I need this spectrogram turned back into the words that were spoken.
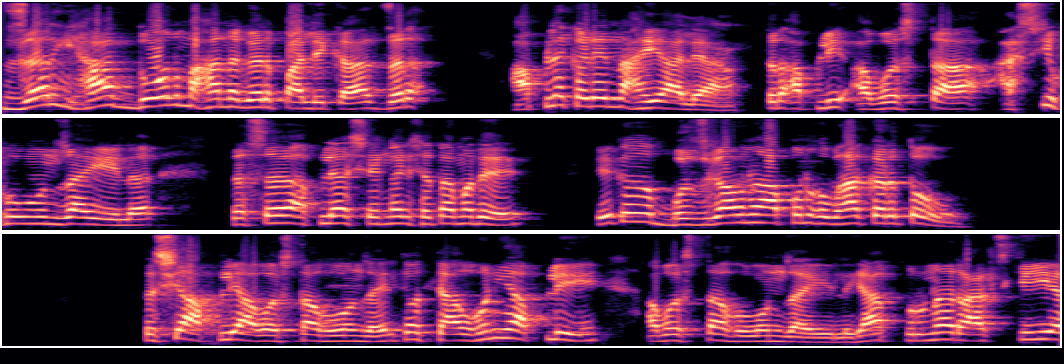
जर ह्या दोन महानगरपालिका जर आपल्याकडे नाही आल्या तर आपली अवस्था अशी होऊन जाईल जसं आपल्या शेंगाच्या शेतामध्ये एक बुजगावनं आपण उभा करतो तशी आपली अवस्था होऊन जाईल किंवा त्याहूनही आपली अवस्था होऊन जाईल. ह्या पूर्ण राजकीय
